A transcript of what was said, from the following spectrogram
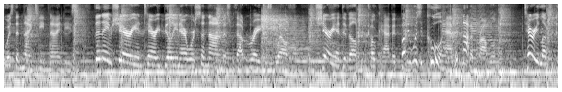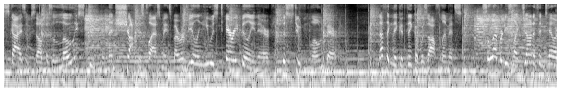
was the 1990s. The name Sherry and Terry Billionaire were synonymous with outrageous wealth. Sherry had developed a coke habit, but it was a cool habit, not a problem. Terry loved to disguise himself as a lowly student and then shock his classmates by revealing he was Terry Billionaire, the student loan baron. Nothing they could think of was off limits. Celebrities like Jonathan Taylor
